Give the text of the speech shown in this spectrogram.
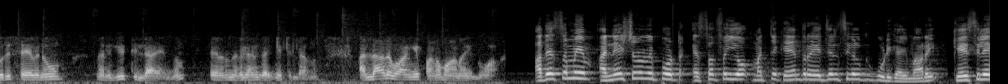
ഒരു സേവനവും നൽകിയിട്ടില്ല എന്നും സേവനം നൽകാൻ കഴിഞ്ഞിട്ടില്ല എന്നും. അല്ലാതെ വാങ്ങിയ പണമാണ് എന്നുമാണ്. അതേസമയം അന്വേഷണ റിപ്പോർട്ട് എസ് എഫ് ഐഒ മറ്റ് കേന്ദ്ര ഏജൻസികൾക്ക് കൂടി കൈമാറി. കേസിലെ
